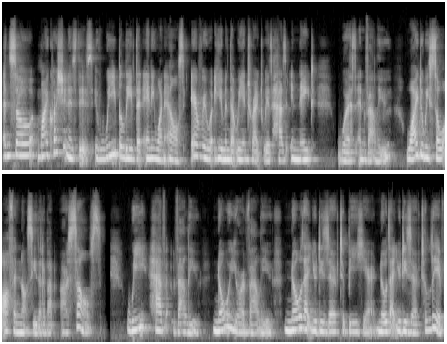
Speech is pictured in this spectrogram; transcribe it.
And so my question is this if we believe that anyone else, every human that we interact with, has innate worth and value, why do we so often not see that about ourselves? We have value. Know your value. Know that you deserve to be here. Know that you deserve to live.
